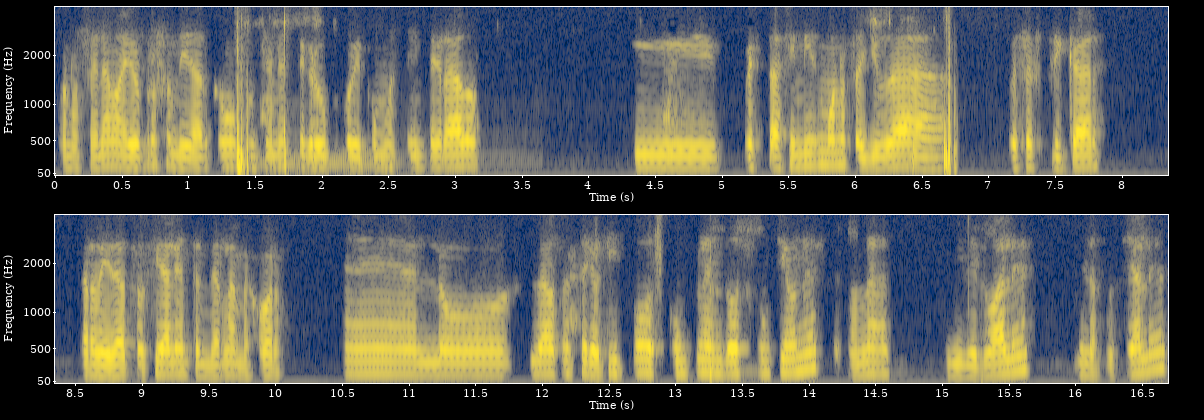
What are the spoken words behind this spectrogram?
conocer a mayor profundidad cómo funciona este grupo y cómo está integrado. Y pues asimismo nos ayuda pues, a explicar la realidad social y entenderla mejor. Eh, los, los estereotipos cumplen dos funciones, que son las individuales y las sociales.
